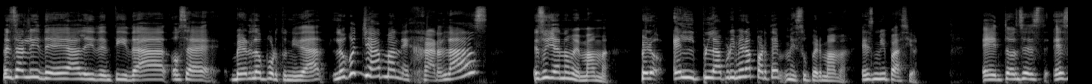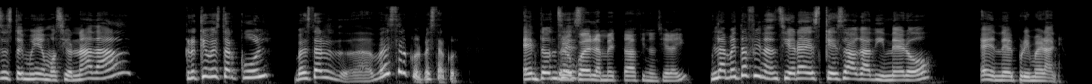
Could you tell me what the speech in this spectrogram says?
pensar la idea, la identidad, o sea, ver la oportunidad. Luego ya manejarlas, eso ya no me mama. Pero el, la primera parte me super mama. Es mi pasión. Entonces, eso estoy muy emocionada. Creo que va a estar cool. Va a estar, va a estar cool, va a estar cool. Entonces, ¿Pero cuál es la meta financiera ahí? la meta financiera es que eso haga dinero en el primer año.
